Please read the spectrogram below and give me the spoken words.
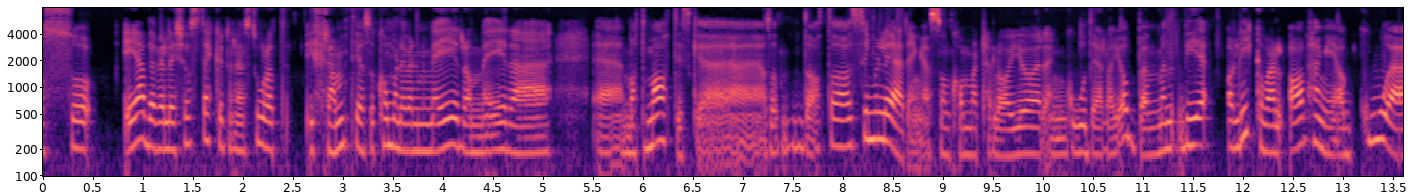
Og så er det vel ikke å stikke under en stol at i fremtida så kommer det vel mer og mer eh, matematiske altså datasimuleringer som kommer til å gjøre en god del av jobben. Men vi er allikevel avhengig av gode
